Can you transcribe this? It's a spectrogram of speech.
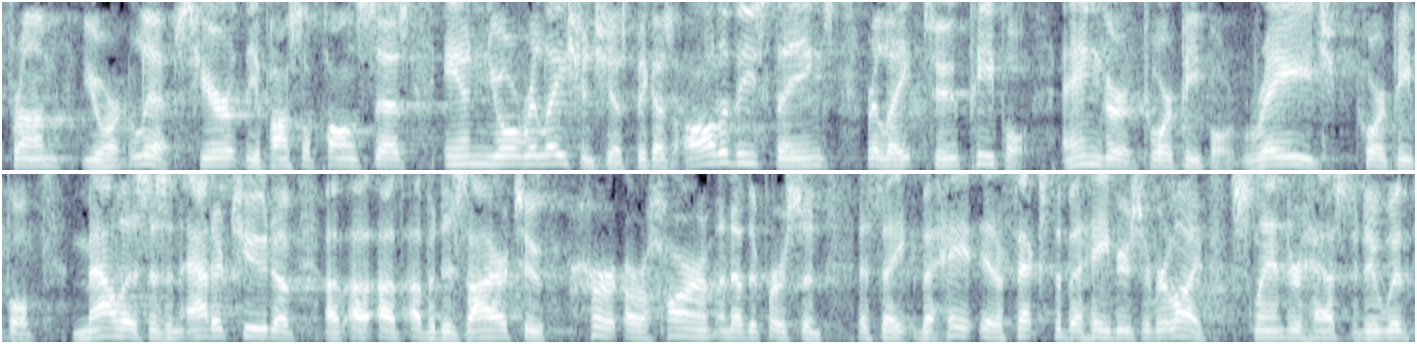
from your lips. Here, the Apostle Paul says, in your relationships, because all of these things relate to people anger toward people, rage toward people. Malice is an attitude of, of, of, of a desire to hurt or harm another person. As say, it affects the behaviors of your life. Slander has to do with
